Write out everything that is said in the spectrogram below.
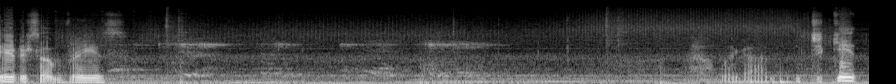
scared or something, Freeze? Oh my god. Just get.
